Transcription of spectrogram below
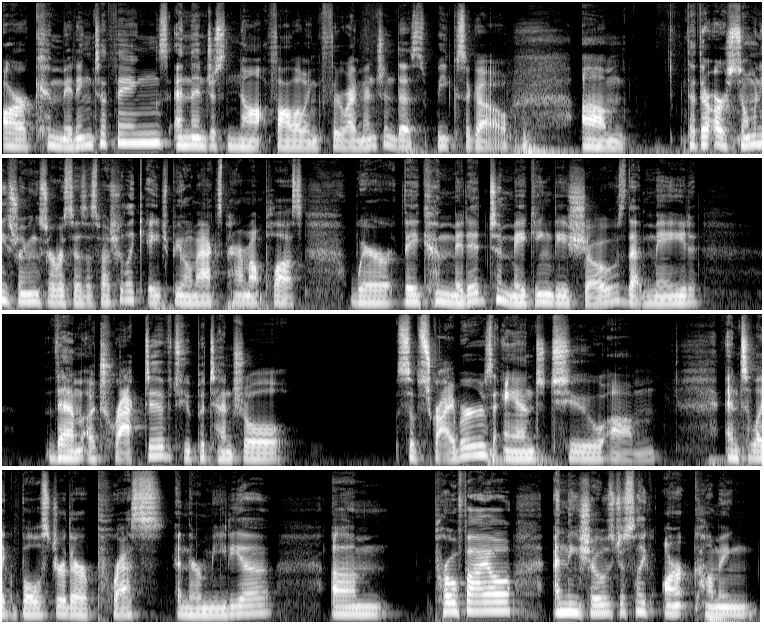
are committing to things and then just not following through. I mentioned this weeks ago. Um, that there are so many streaming services, especially like HBO Max, Paramount Plus, where they committed to making these shows that made them attractive to potential subscribers and to um and to like bolster their press and their media um profile and these shows just like aren't coming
